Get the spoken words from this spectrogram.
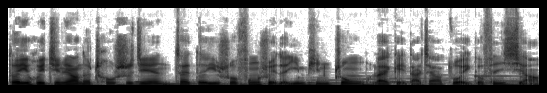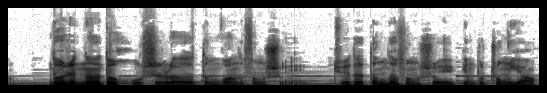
得意会尽量的抽时间在得意说风水的音频中来给大家做一个分享。很多人呢都忽视了灯光的风水，觉得灯的风水并不重要。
